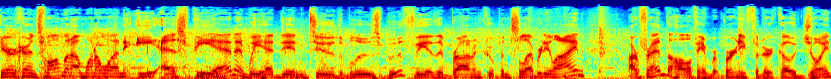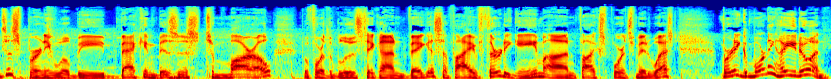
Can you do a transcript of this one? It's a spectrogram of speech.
Karraker and Smallman on 101 ESPN, and we head into the Blues booth via the Brown and Crouppen Celebrity Line. Our friend, the Hall of Famer Bernie Federko, joins us. Bernie will be back in business tomorrow before the Blues take on Vegas, a 5:30 game on Fox Sports Midwest. Bernie, good morning. How are you doing?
